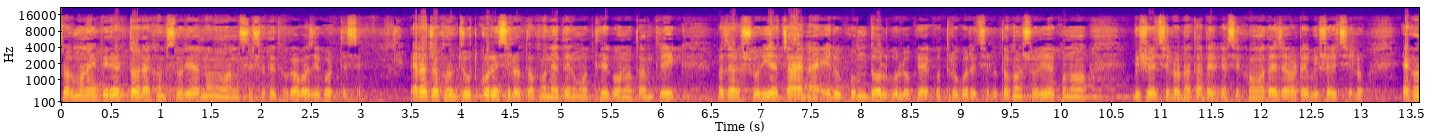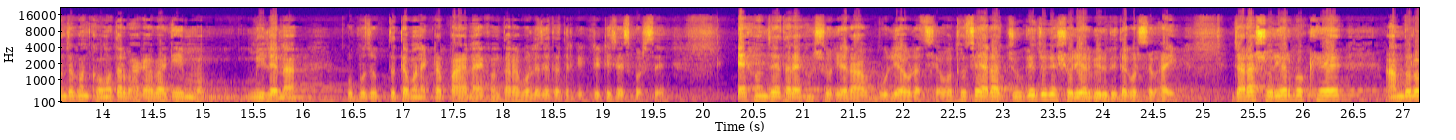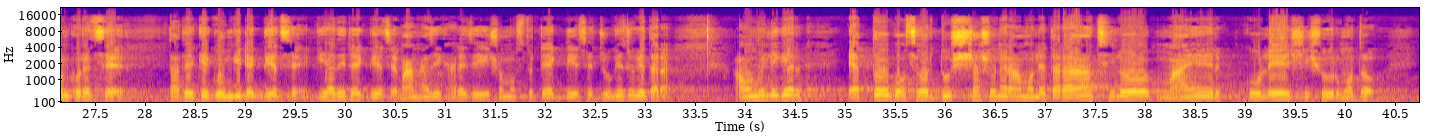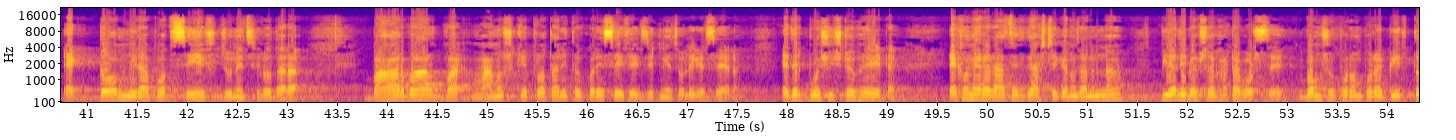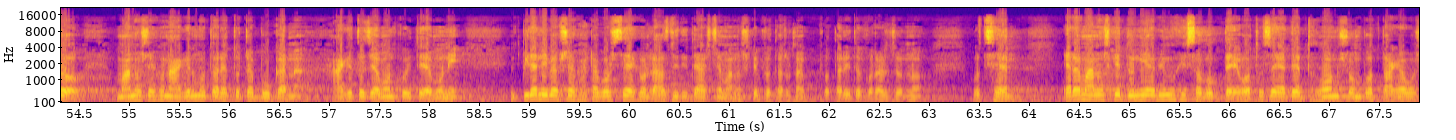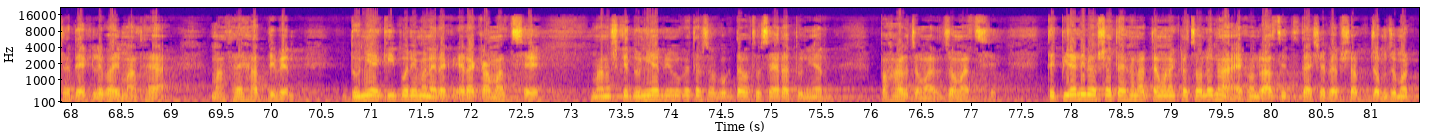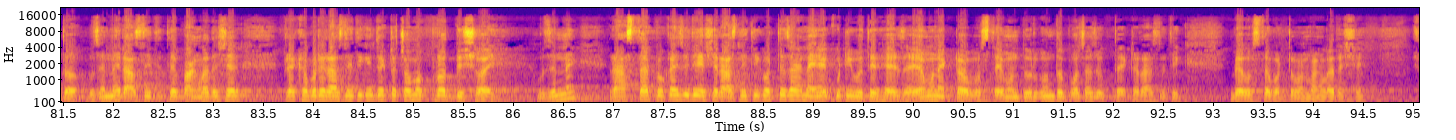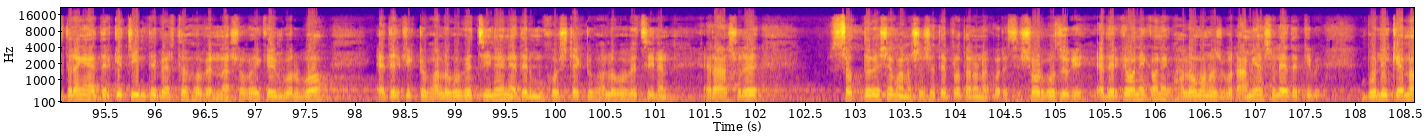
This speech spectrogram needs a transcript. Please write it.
চরমনাই পীরের দল এখন শরিয়ার নামে মানুষের সাথে ধোকাবাজি করতেছে। এরা যখন জোট করেছিল, তখন এদের মধ্যে গণতান্ত্রিক বা যারা শরিয়া চায় না, এরকম দলগুলোকে একত্র করেছিল। তখন শরিয়া কোনো বিষয় ছিল না তাদের কাছে, ক্ষমতায় যাওয়াটাই বিষয় ছিল। এখন যখন ক্ষমতার ভাগাভাগি মিলে না, উপযুক্ত তেমন একটা পায় না, এখন তারা বলে যে তাদেরকে ক্রিটিসাইজ করছে। এখন যে তারা এখন শরিয়ার বলিয়া উড়াচ্ছে। অথচ এরা যুগে যুগে শরিয়ার বিরোধিতা করছে ভাই। যারা শরিয়ার পক্ষে আন্দোলন করেছে তাদেরকে গঙ্গি ট্যাগ দিয়েছে, গিয়াদি ট্যাগ দিয়েছে, মানহাজি খারেজি, এই সমস্ত ট্যাগ দিয়েছে, যুগে যুগে তারা। আওয়ামী লীগের এত বছর দুঃশাসনের আমলে তারা ছিল মায়ের কোলে শিশুর মতো। একদম নিরাপদ সেফ জোনে ছিল তারা। বারবার মানুষকে প্রতারিত করে সেফ এক্সিট নিয়ে চলে গেছে এরা। এদের বৈশিষ্ট্য ভাই এটা। এখন এরা রাজনীতিতে আসছে কেন জানেন না? পিয়ালি ব্যবসায় ভাটা পড়ছে। বংশ পরম্পরায় পীর তো মানুষ এখন আগের মতো আর এতটা বোকা না। আগে তো যেমন কইতে এমনই। পিরালি ব্যবসায় ভাটা পড়ছে, এখন রাজনীতিতে আসছে মানুষকে প্রতারণা, প্রতারিত করার জন্য। বুঝছেন? এরা মানুষকে দুনিয়াভিমুখী সবক দেয়, অথচ এদের ধন, সম্পদ, টাকা পয়সা দেখলে ভাই মাথায় মাথায় হাত দিবেন। দুনিয়া কি পরিমাণ এরা এরা কামাচ্ছে? মানুষকে দুনিয়া বিমুখতার সবক দেয়, অথচ এরা দুনিয়ার পাহাড় জমা জমাচ্ছে। তো পিরালি ব্যবসা তো এখন আর তেমন একটা চলে না। এখন রাজনীতিতে এসে ব্যবসা জমজমাট তো, বুঝেন নাই? রাজনীতিতে বাংলাদেশের প্রেক্ষাপটে রাজনীতি কিন্তু একটা চমকপ্রদ বিষয়, বুঝেন নাই? রাস্তার টোকায় যদি এসে রাজনীতি করতে যায় না এক কোটিপতি হয়ে যায়। এমন একটা অবস্থা, এমন দুর্গন্ধ পচাযুক্ত একটা রাজনৈতিক ব্যবস্থা বর্তমান বাংলাদেশে। সুতরাং এদেরকে চিনতে ব্যর্থ হবেন না। সবাইকে আমি বলব, এদেরকে একটু ভালোভাবে চিনেন, এদের মুখোশটা একটু ভালোভাবে চিনেন। এরা আসলে ছদ্মবেশে মানুষের সাথে প্রতারণা করেছে, সর্বযুগে। এদেরকে অনেক অনেক ভালো মানুষ বলে আমি আসলে এদেরকে বলি কেন?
